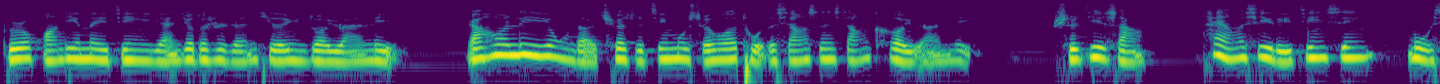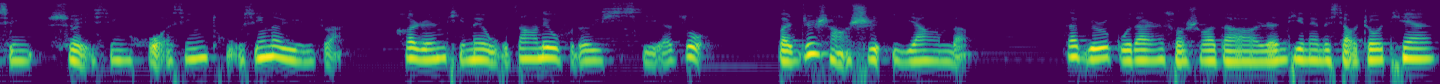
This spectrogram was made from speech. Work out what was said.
比如《黄帝内经》研究的是人体的运作原理，然后利用的却是金木水火土的相生相克原理。实际上，太阳系里金星、木星、水星、火星、土星的运转和人体内五脏六腑的协作，本质上是一样的。再比如古代人所说的人体内的小周天，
